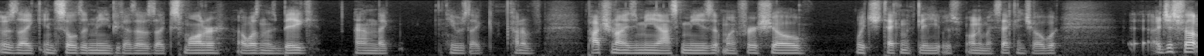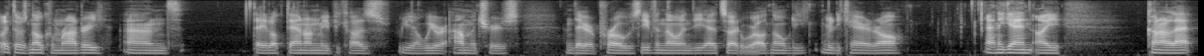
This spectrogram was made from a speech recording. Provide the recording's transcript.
was like insulted me because I was like smaller, I wasn't as big, and like he was like kind of patronizing me, asking me, "Is it my first show?" Which technically it was only my second show, but uh, I just felt like there was no camaraderie, and they looked down on me because you know we were amateurs and they were pros, even though in the outside world nobody really cared at all. And again, I kind of let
